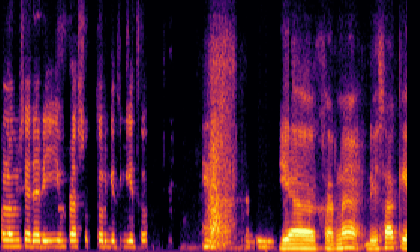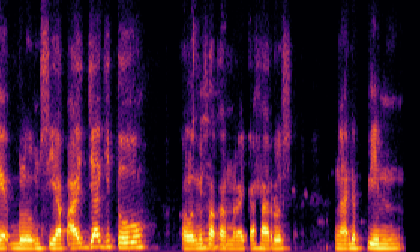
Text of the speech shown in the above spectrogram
kalau misalnya dari infrastruktur gitu-gitu. Iya, ya, karena desa kayak belum siap aja gitu. Kalau misalkan hmm. mereka harus ngadepin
